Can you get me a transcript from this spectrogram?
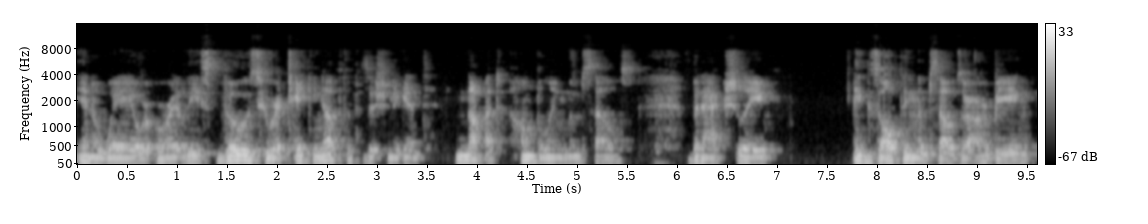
in a way, or or at least those who are taking up the position again, not humbling themselves, but actually exalting themselves are, being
